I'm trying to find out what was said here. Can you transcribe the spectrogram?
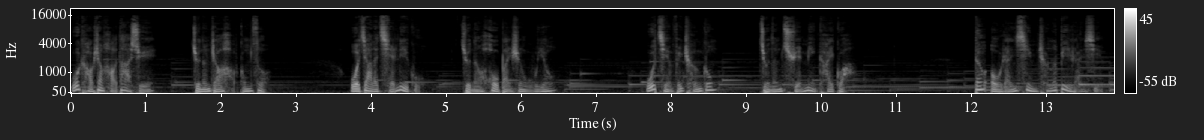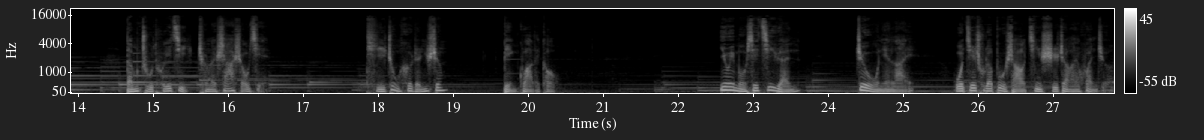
我考上好大学，就能找好工作；我嫁了潜力股，就能后半生无忧；我减肥成功，就能全面开挂。当偶然性成了必然性，当助推剂成了杀手锏，体重和人生便挂了钩。因为某些机缘，这五年来，我接触了不少进食障碍患者，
